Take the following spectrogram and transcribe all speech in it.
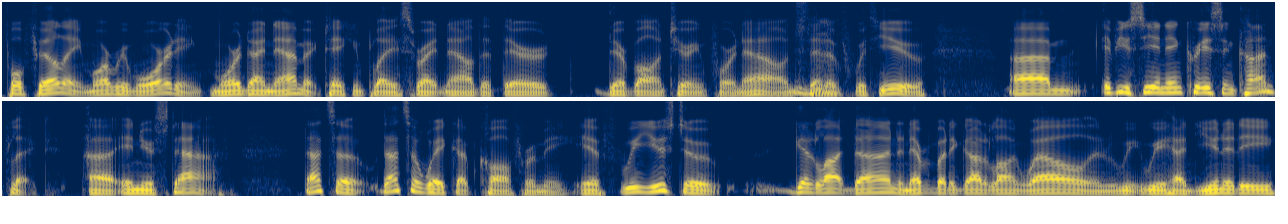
fulfilling, more rewarding, more dynamic taking place right now that they're they're volunteering for now instead Mhm. of with you. Um, if you see an increase in conflict uh, in your staff, that's a that's a wake up call for me. If we used to get a lot done and everybody got along well and we, we had unity,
